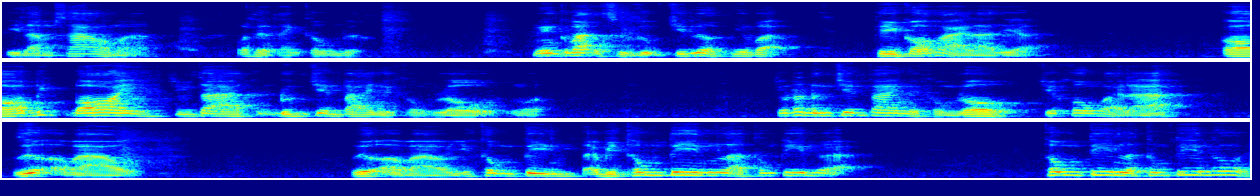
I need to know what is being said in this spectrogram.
thì làm sao mà có thể thành công được? Nên các bạn sử dụng chiến lược như vậy. Thì có phải là gì ạ? Có big boy chúng ta cũng đứng trên vai người khổng lồ đúng không? Chúng ta đứng trên vai người khổng lồ, chứ không phải là dựa vào dựa vào những thông tin. Tại vì thông tin là thông tin thôi ạ. Thông tin là thông tin thôi.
